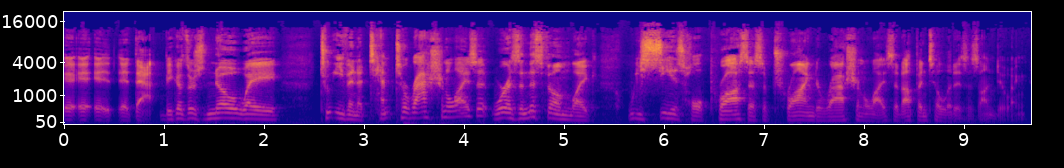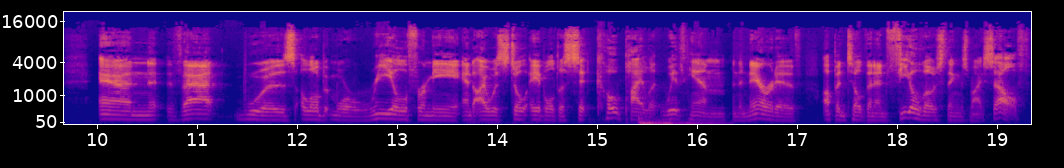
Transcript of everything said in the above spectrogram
at that because there's no way to even attempt to rationalize it. Whereas in this film, like we see his whole process of trying to rationalize it up until it is his undoing. And that was a little bit more real for me, and I was still able to sit co pilot with him in the narrative up until then and feel those things myself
